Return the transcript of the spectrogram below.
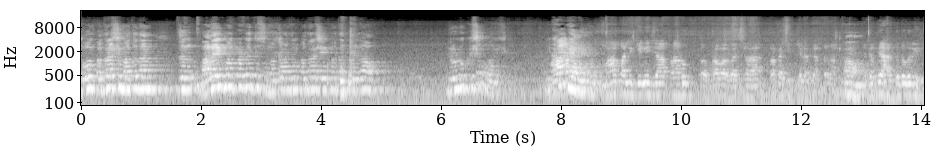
दोन पंधराशे मतदान जर मला एक मत पडलं तर समोरच्या माणसाला पंधराशे एक मतदान पडलं ना निवडणूक कशा व्हायची? महापालिकेने ज्या प्रारूप अ, प्रभाग रचना प्रकाशित केल्या. आता त्याच्यात ते हरकत वगैरे घेतली?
